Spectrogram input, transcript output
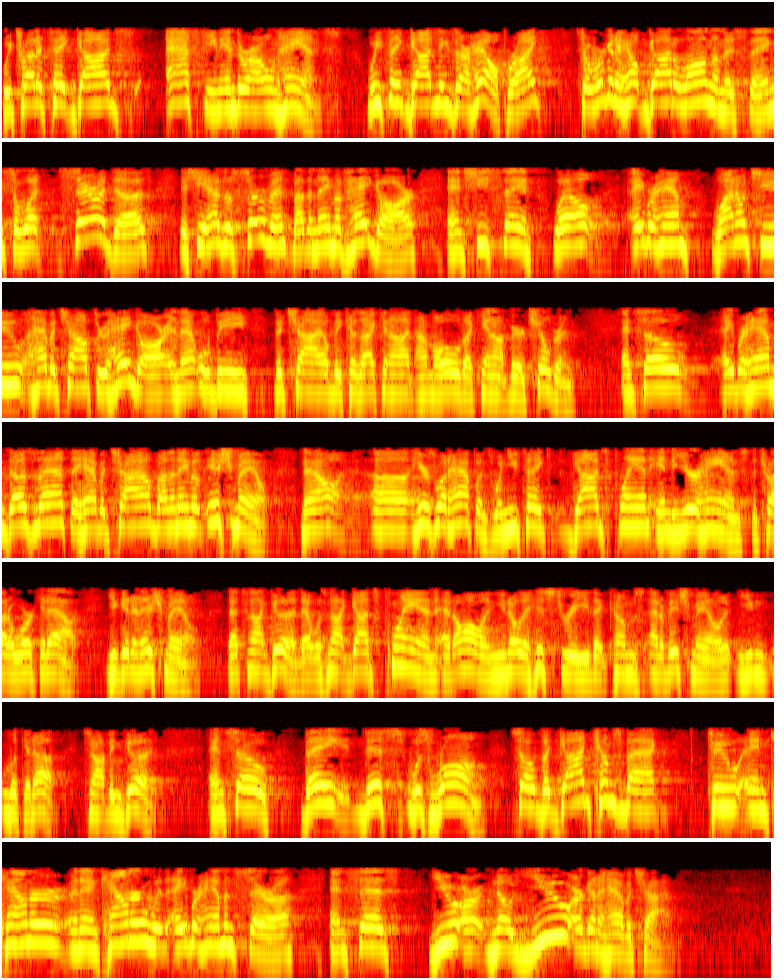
We try to take God's asking into our own hands. We think God needs our help, right? So we're going to help God along on this thing. So what Sarah does is she has a servant by the name of Hagar, and she's saying, well, Abraham, why don't you have a child through Hagar, and that will be the child because I cannot, I'm old, I cannot bear children. And so Abraham does that. They have a child by the name of Ishmael. Now, uh, here's what happens when you take God's plan into your hands to try to work it out. You get an Ishmael. That's not good. That was not God's plan at all. And you know the history that comes out of Ishmael. You can look it up. It's not been good. And so they, this was wrong. So, but God comes back to encounter, an encounter with Abraham and Sarah and says, you are, no, you are going to have a child.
